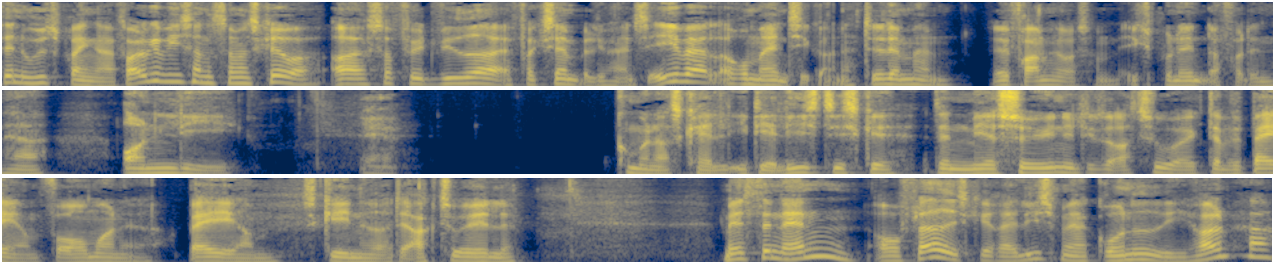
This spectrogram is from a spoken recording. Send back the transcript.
den udspringer af folkeviserne, som han skriver, og er så født videre af for eksempel Johannes Evald og romantikerne. Det er dem, han øh, fremhæver som eksponenter for den her åndelige, Ja. kunne man også kalde idealistiske, den mere søgende litteratur, ikke, der vil bag om formerne, bag om skinnet og det aktuelle. Mens den anden overfladiske realisme er grundet i Holberg,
